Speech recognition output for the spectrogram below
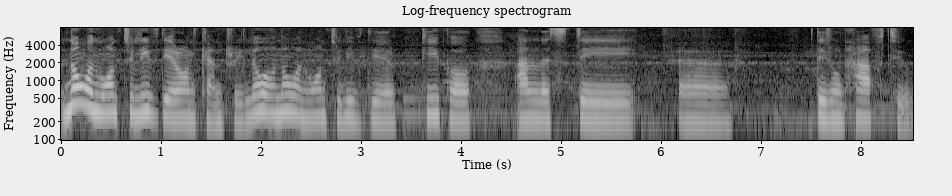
no one wants to leave their own country no, no one wants to leave their people unless they uh, they don't have to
